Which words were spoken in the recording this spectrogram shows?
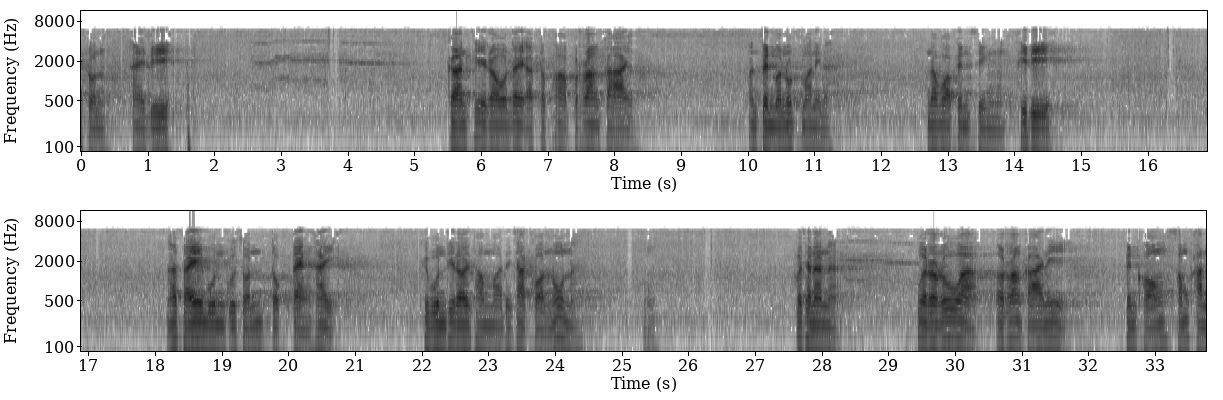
ของตนให้ดี การที่เราได้อัตภาพร่างกาย มันเป็นมนุษย์มานี่นะนับว่าเป็นสิ่งที่ดี อาศัยบุญกุศลตกแต่งให้ คือบุญที่เราทำมาในชาติก่อนนู่นนะเพราะฉะนั้นน่ะ เมื่อเรารู้ว่าร่างกายนี้เป็นของสำคัญ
